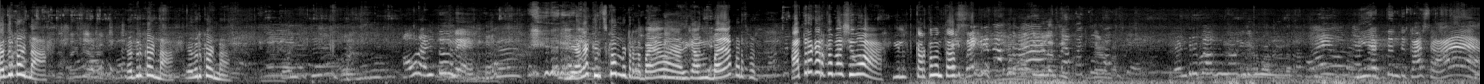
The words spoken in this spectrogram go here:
ಎದ್ಕೊಂಡ ಎದ್ಕೊಂಡ ಎದ್ಕೊಂಡ ಎಲ್ಲ ಕಿರ್ಸ್ಕೊಂಡ್ಬಿಟ್ರಲ್ಲ ಭಯ ಅದಕ್ಕೆ ಅವ್ನಿಗೆ ಭಯ ಪಡ್ಸ್ಬಿಟ್ಟು ಹತ್ರ ಕರ್ಕೊಂಬ ಶಿವ, ಇಲ್ಲಿ ಕರ್ಕೊಂಬಂತ ನೀ ಎತ್ತಂತ ಕಾಸ ಹಾಂ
